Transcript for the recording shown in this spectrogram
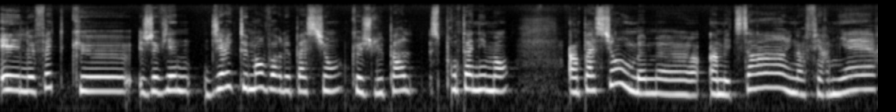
Et le fait que je vienne directement voir le patient, que je lui parle spontanément, un patient ou même euh, un médecin, une infirmière,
